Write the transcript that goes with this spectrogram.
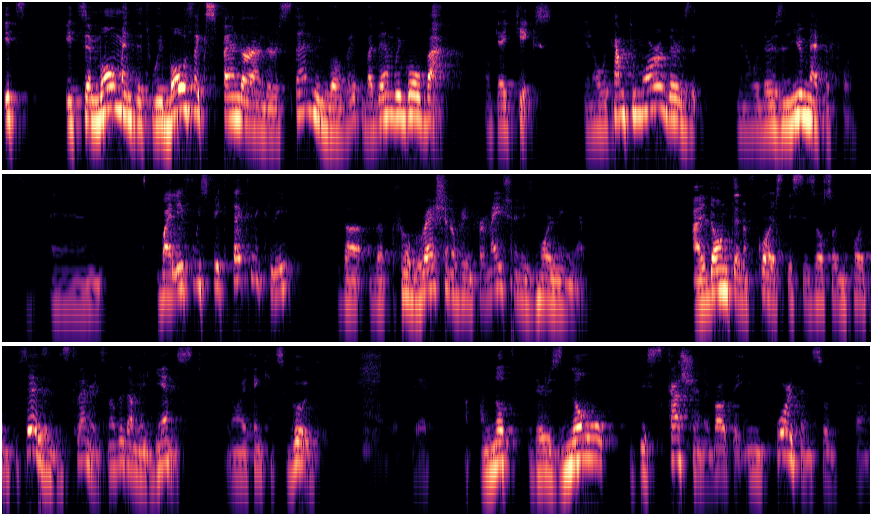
it's it's a moment that we both expand our understanding of it, but then we go back. Okay, kicks. You know, we come tomorrow. There's you know there's a new metaphor. Um, while if we speak technically, the the progression of information is more linear. I don't, and of course, this is also important to say as a disclaimer. It's not that I'm against. You know, I think it's good. I'm not. There is no discussion about the importance of uh,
